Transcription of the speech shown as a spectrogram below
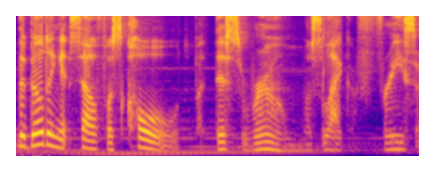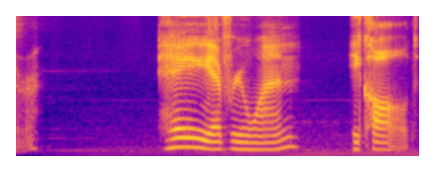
The building itself was cold, but this room was like a freezer. Hey, everyone, he called,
